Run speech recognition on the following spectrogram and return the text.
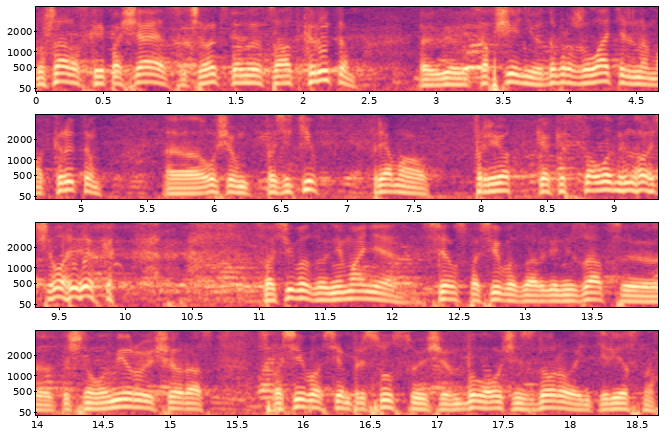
душа раскрепощается, человек становится открытым э, к общению, доброжелательным, открытым. В общем, позитив прямо прет, как из соломенного человека. Спасибо за внимание. Всем спасибо за организацию Печному миру еще раз. Спасибо всем присутствующим. Было очень здорово, интересно.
